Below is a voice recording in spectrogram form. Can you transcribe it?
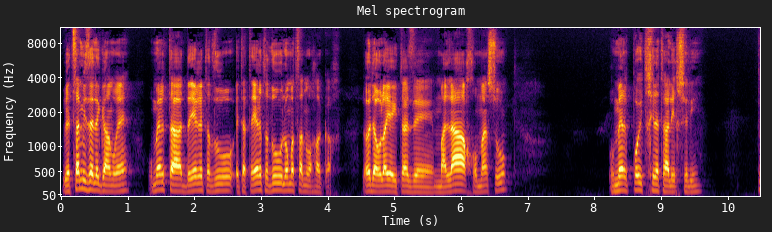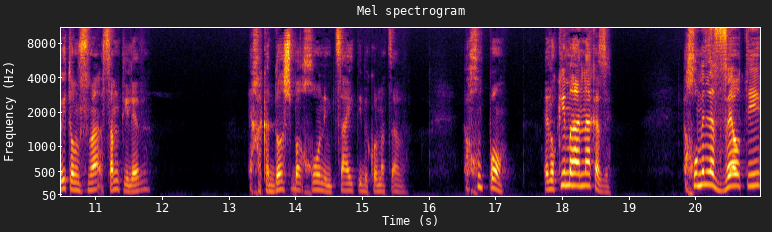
הוא יצא מזה לגמרי, הוא אומר, את הדיירת הזו, את התיירת הזו לא מצאנו אחר כך. לא יודע, אולי הייתה איזה מלאך או משהו. הוא אומר, פה התחיל התהליך שלי. פתאום שמתי לב איך הקדוש ברוך הוא נמצא איתי בכל מצב. איך הוא פה, אלוקים הענק הזה. איך הוא מלווה אותי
